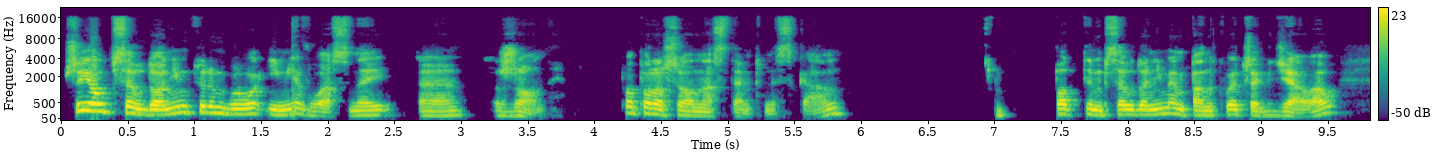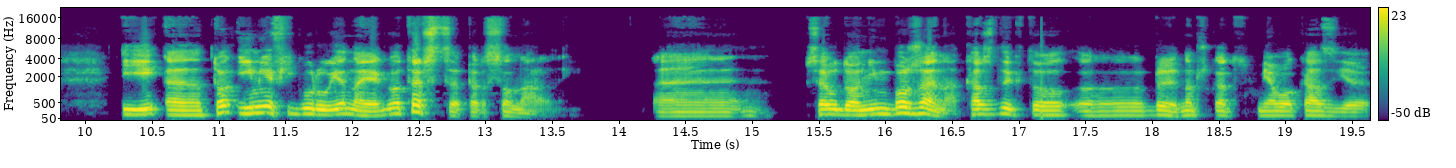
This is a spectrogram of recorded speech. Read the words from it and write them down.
Przyjął pseudonim, którym było imię własnej e, żony. Poproszę o następny skan. Pod tym pseudonimem pan Kłeczek działał i e, to imię figuruje na jego teczce personalnej pseudonim Bożena. Każdy, kto e, by na przykład miał okazję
